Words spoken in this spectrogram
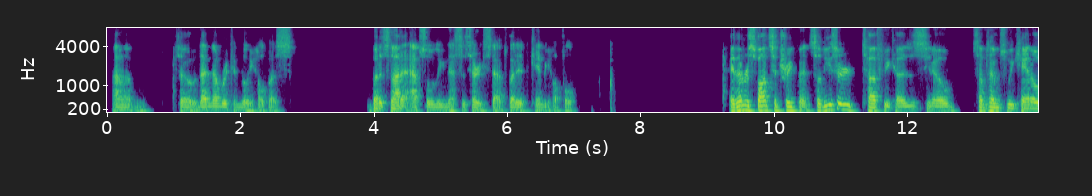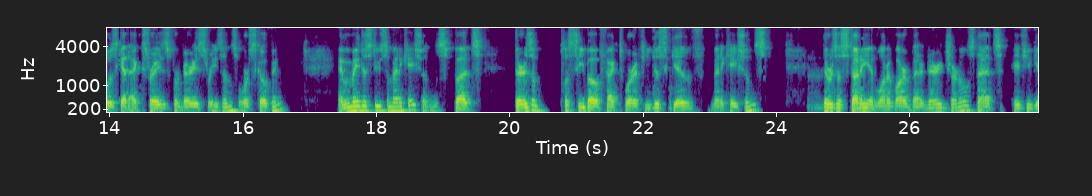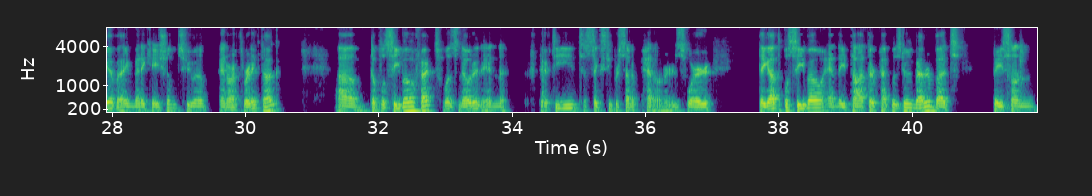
Um, so that number can really help us. But it's not an absolutely necessary step, but it can be helpful. And then response to treatment. So these are tough because, you know, sometimes we can't always get x-rays for various reasons or scoping. And we may just do some medications, but there is a placebo effect where if you just give medications, there was a study in one of our veterinary journals that if you give a medication to a, an arthritic dog, um, the placebo effect was noted in 50 to 60% of pet owners, where they got the placebo and they thought their pet was doing better, but based on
